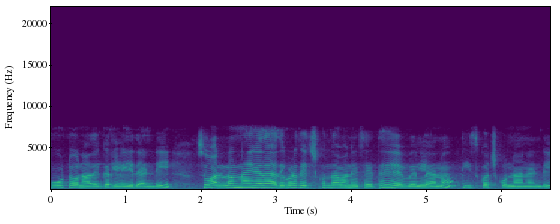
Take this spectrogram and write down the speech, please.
ఫోటో నా దగ్గర లేదండి. సో అన్నీ ఉన్నాయి కదా అది కూడా తెచ్చుకుందాం అనేసి అయితే వెళ్ళాను. తీసుకొచ్చుకున్నానండి.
